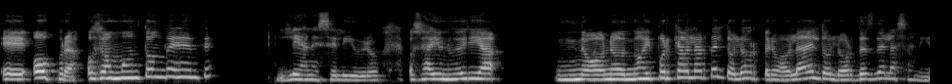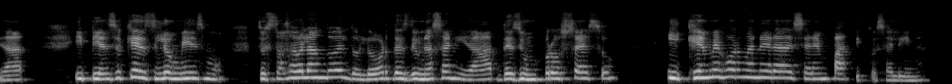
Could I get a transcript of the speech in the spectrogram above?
eh, Oprah, o sea, un montón de gente, lean ese libro. O sea, y uno diría, no, no, no hay por qué hablar del dolor, pero habla del dolor desde la sanidad. Y pienso que es lo mismo. Tú estás hablando del dolor desde una sanidad, desde un proceso. ¿Y qué mejor manera de ser empático, Salina?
